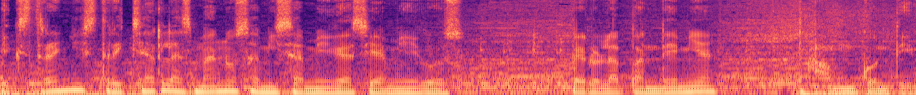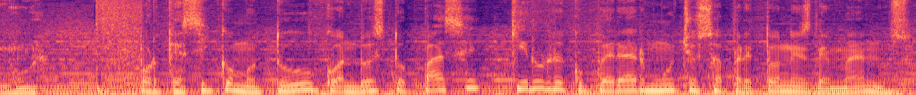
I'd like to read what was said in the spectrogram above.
Extraño estrechar las manos a mis amigas y amigos, pero la pandemia aún continúa. Porque así como tú, cuando esto pase, quiero recuperar muchos apretones de manos.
